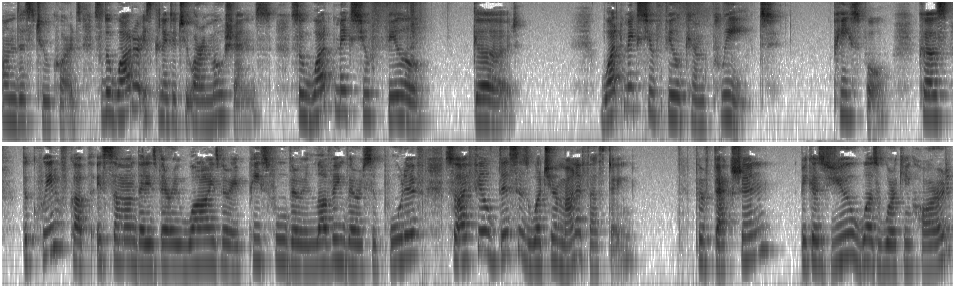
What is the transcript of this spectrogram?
on these two cards. So, the water is connected to our emotions. So, what makes you feel good? What makes you feel complete, peaceful? Because The Queen of Cups is someone that is very wise, very peaceful, very loving, very supportive. So I feel this is what you're manifesting. Perfection, because you was working hard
